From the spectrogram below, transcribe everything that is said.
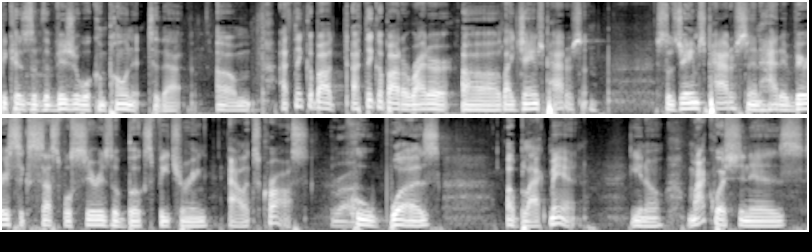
because of the visual component to that. Um, I think about I think about a writer uh, like James Patterson. So James Patterson had a very successful series of books featuring Alex Cross, Right. who was a black man. You know, my question is,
